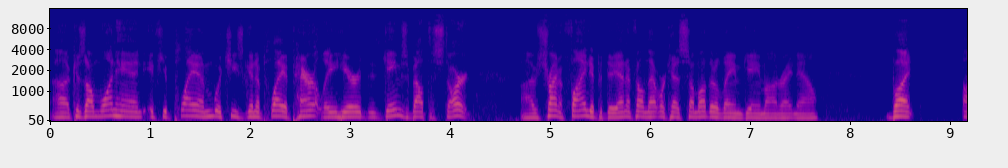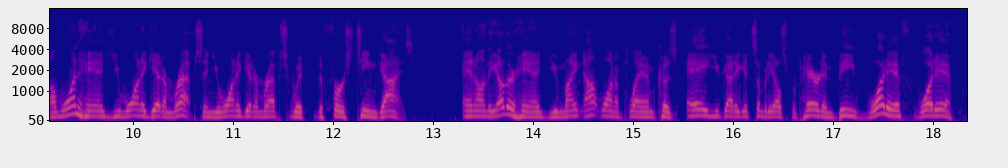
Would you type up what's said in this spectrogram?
Uh, because on one hand, if you play him, which he's going to play apparently here, the game's about to start. I was trying to find it, but the NFL Network has some other lame game on right now. But on one hand, you want to get him reps, and you want to get him reps with the first team guys. And on the other hand, you might not want to play him because A, you got to get somebody else prepared, and B, what if, what if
